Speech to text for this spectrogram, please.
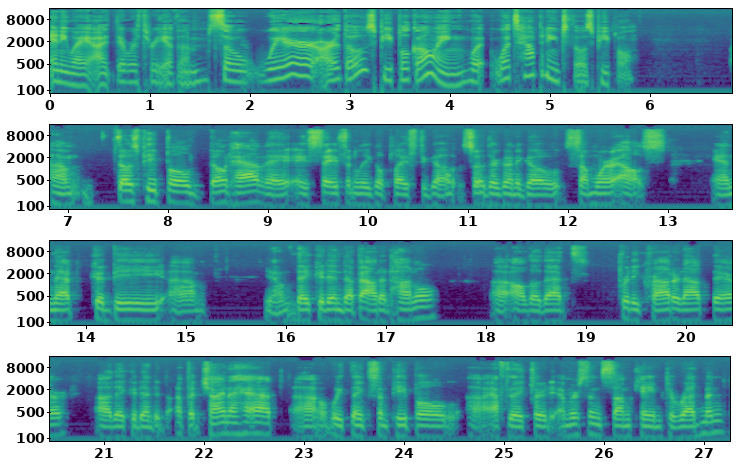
Anyway, I, there were three of them. So where are those people going? What what's happening to those people? Um, those people don't have a, a safe and legal place to go, so they're going to go somewhere else, and that could be, um, you know, they could end up out at Hunnell uh, although that's pretty crowded out there. Uh, they could end up at China Hat. Uh, we think some people, uh, after they cleared Emerson, some came to Redmond.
